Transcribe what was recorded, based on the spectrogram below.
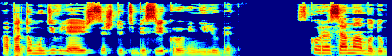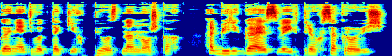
а потом удивляешься, что тебе свекрови не любят. Скоро сама буду гонять вот таких пёс на ножках, оберегая своих трех сокровищ.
